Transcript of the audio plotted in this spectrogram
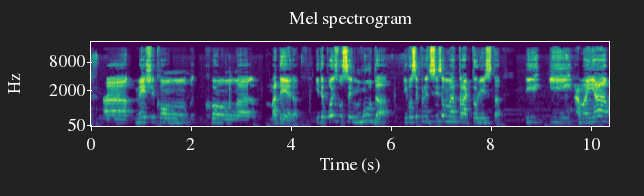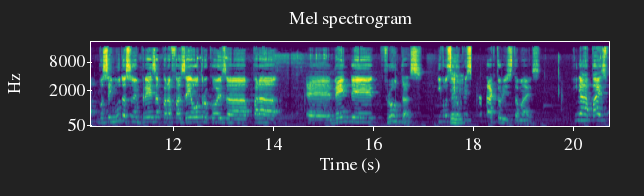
a mexer com, com a madeira. E depois você muda. E você precisa de uma tractorista e, e amanhã você muda sua empresa para fazer outra coisa, para é, vender frutas e você uhum. não precisa tractorista mais. E rapaz,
